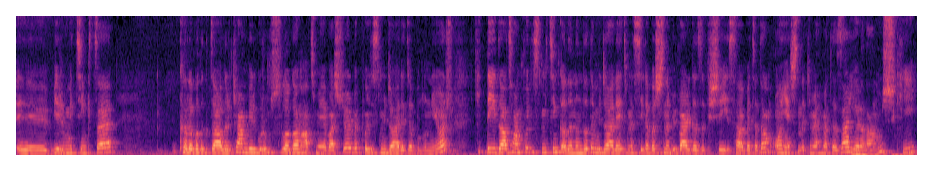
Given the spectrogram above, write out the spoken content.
e, bir mitingde kalabalık dağılırken bir grup slogan atmaya başlıyor ve polis müdahalede bulunuyor. Kitleyi dağıtan polis miting alanında da müdahale etmesiyle başına biber gazı fişeği isabet eden 10 yaşındaki Mehmet Ezer yaralanmış ki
